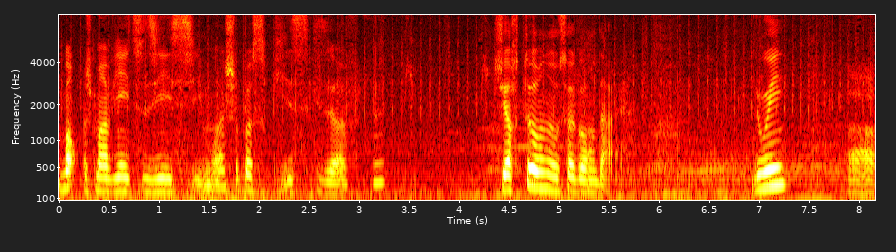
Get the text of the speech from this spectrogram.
Bon, je m'en viens étudier ici. Moi, je sais pas ce qu'ils offrent. Je retourne au secondaire. Louis, Ah,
